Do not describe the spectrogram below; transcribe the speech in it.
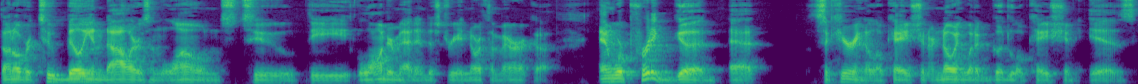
done over two billion dollars in loans to the laundromat industry in North America, and we're pretty good at securing a location or knowing what a good location is.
